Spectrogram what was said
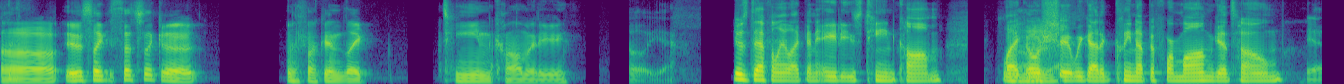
uh, it was like such like a, a fucking like teen comedy. Oh yeah. It was definitely like an '80s teen com. Like, oh Mhm. shit, we got to clean up before mom gets home. Yeah,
